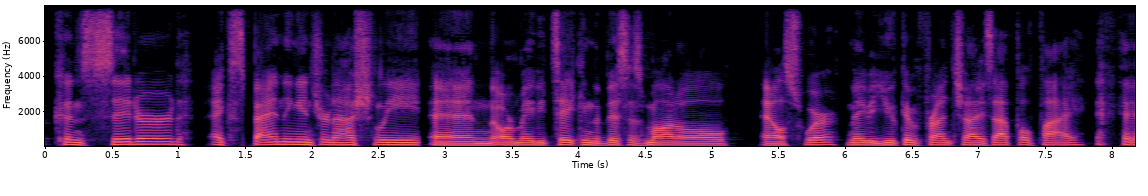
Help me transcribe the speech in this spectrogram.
considered expanding internationally and or maybe taking the business model elsewhere? Maybe you can franchise apple pie.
